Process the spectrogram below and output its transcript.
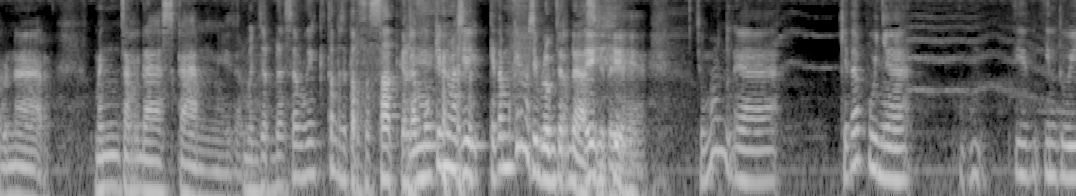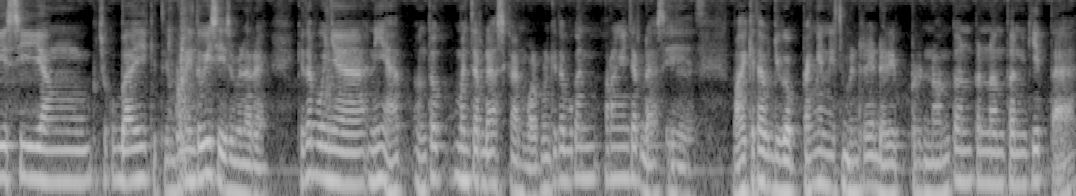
benar. Mencerdaskan gitu loh. mencerdasnya mungkin kita masih tersesat kan mungkin masih kita mungkin masih belum cerdas gitu Iya. ya cuman ya kita punya in- intuisi yang cukup baik gitu bukan intuisi sebenarnya kita punya niat untuk mencerdaskan walaupun kita bukan orang yang cerdas gitu. Iya. makanya kita juga pengen nih sebenarnya dari penonton penonton kita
